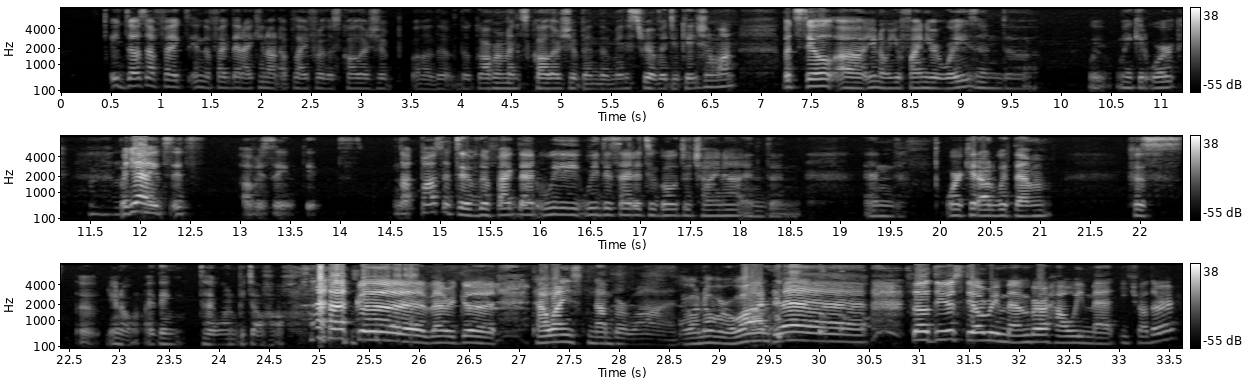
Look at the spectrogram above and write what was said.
it does affect in the fact that I cannot apply for the scholarship, uh, the the government scholarship and the Ministry of Education one. But still, uh, you know, you find your ways and uh, we make it work. But yeah, it's it's obviously it's not positive the fact that we we decided to go to China and then and work it out with them because uh, you know I think Taiwan 比较好. good, very good. Taiwan is number one. Taiwan number one. Yeah. So, do you still remember how we met each other?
